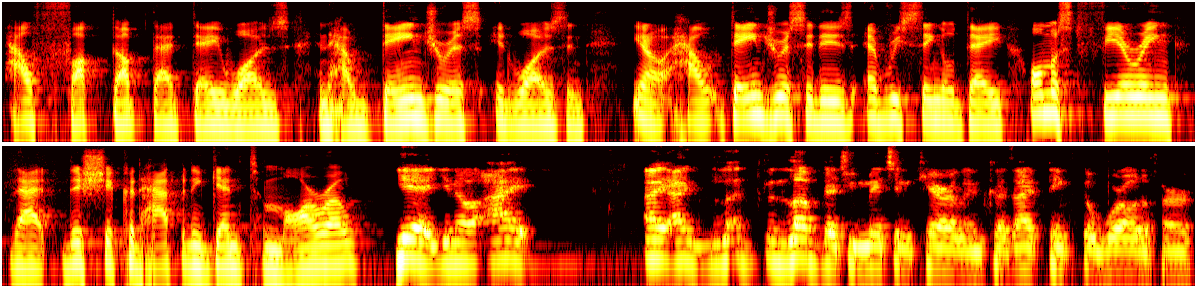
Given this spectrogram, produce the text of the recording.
how fucked up that day was and how dangerous it was and you know how dangerous it is every single day almost fearing that this shit could happen again tomorrow yeah you know i i, I love that you mentioned caroline because i think the world of her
